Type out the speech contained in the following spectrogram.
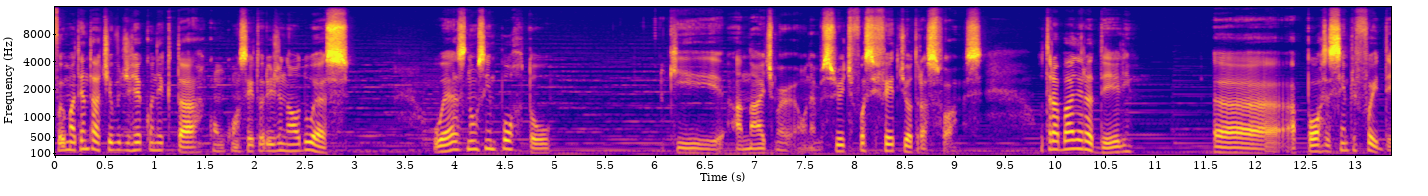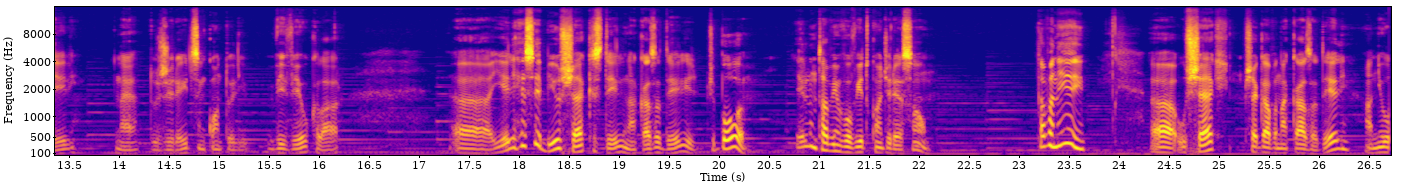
foi uma tentativa de reconectar com o conceito original do Wes. O Wes não se importou que a Nightmare on Elm Street fosse feito de outras formas. O trabalho era dele, uh, a posse sempre foi dele, né, dos direitos enquanto ele viveu, claro. Uh, e ele recebia os cheques dele na casa dele de boa. Ele não estava envolvido com a direção. Tava nem aí. Uh, o cheque chegava na casa dele, a New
